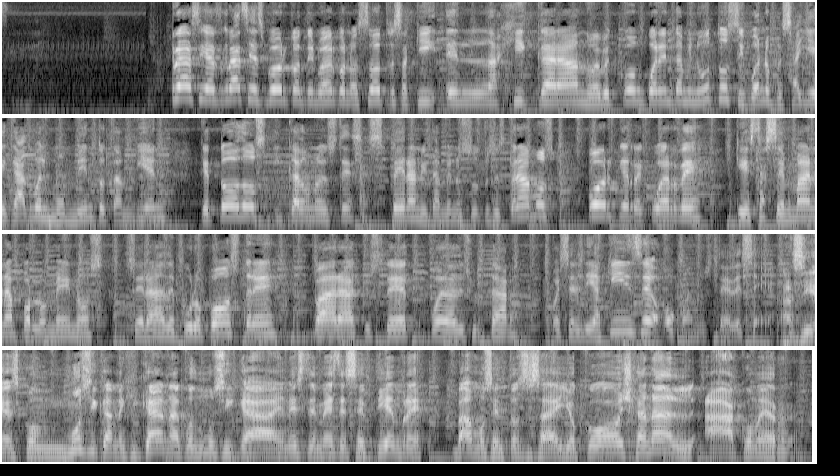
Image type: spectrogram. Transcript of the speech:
Gracias, gracias por continuar con nosotros aquí en La Jícara, 9 con 40 minutos. Y bueno, pues ha llegado el momento también que todos y cada uno de ustedes esperan y también nosotros esperamos, porque recuerde que esta semana por lo menos será de puro postre para que usted pueda disfrutar pues el día 15 o cuando usted desee. Así es, con música mexicana, con música en este mes de septiembre. Vamos entonces a ello, Coach Canal, a comer.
